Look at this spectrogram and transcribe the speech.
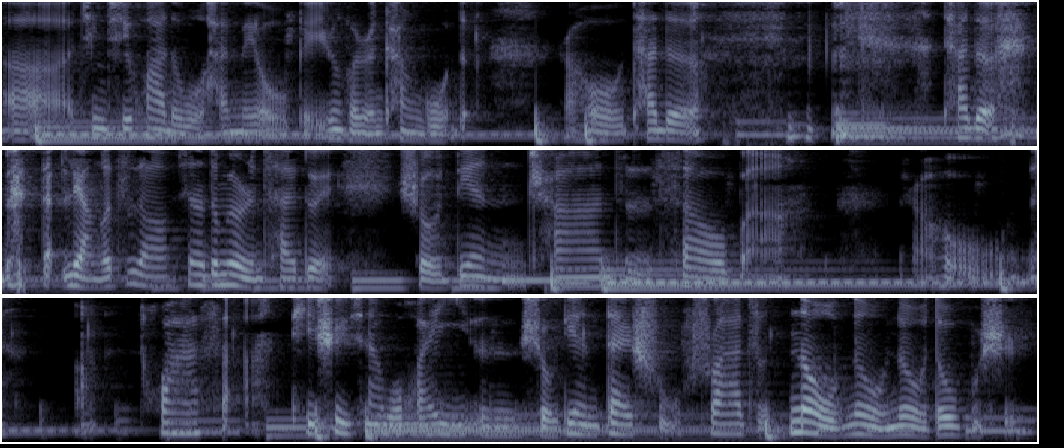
啊近期画的，我还没有给任何人看过的。然后它的。它的两个字哦，现在都没有人猜对。手电、叉子、扫把，然后啊，花洒。提示一下，我怀疑呃，手电、袋鼠、刷子，no no no 都不是。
